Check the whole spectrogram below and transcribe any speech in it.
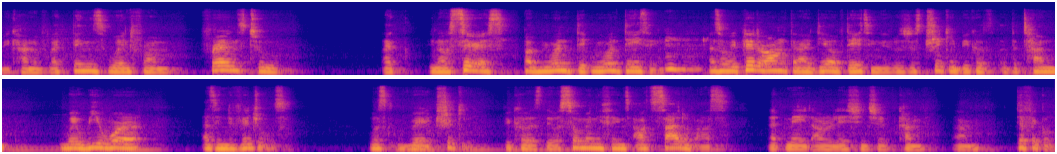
we kind of like things went from friends to like you know serious but we weren't da- we weren't dating. And so we played around with the idea of dating. It was just tricky because at the time where we were as individuals was very tricky because there were so many things outside of us that made our relationship kind of um, difficult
